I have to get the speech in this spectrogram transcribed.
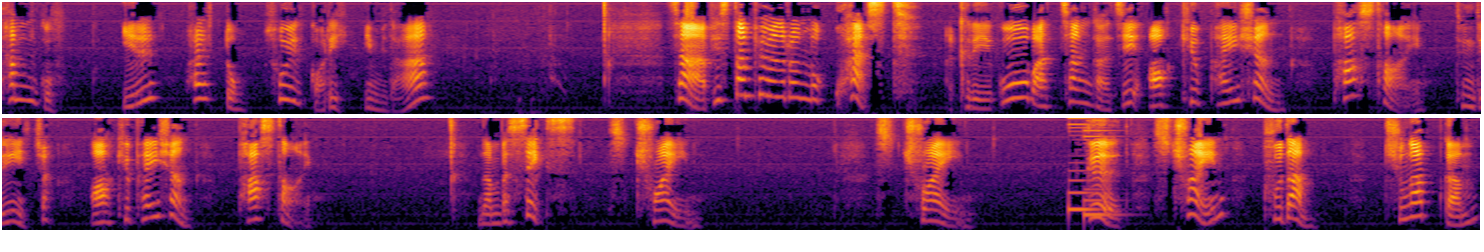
탐구, 일, 활동, 소일거리입니다. 자, 비슷한 표현으로는 뭐 quest, 그리고 마찬가지 occupation, pastime 등등이 있죠. occupation, pastime. Number six, strain. strain. good. strain, 부담, 중압감,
